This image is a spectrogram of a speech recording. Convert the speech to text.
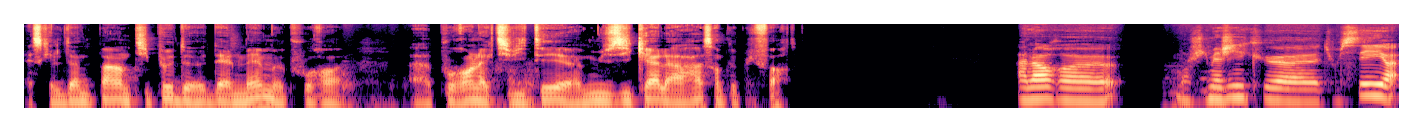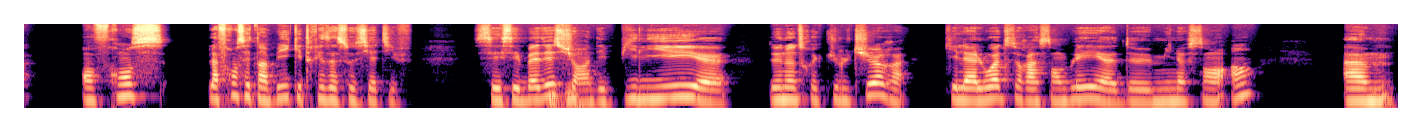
est-ce qu'elle donne pas un petit peu de d'elle-même pour, heu heu, pour rendre l'activité, heu, musicale à Arras un peu plus forte? Alors, bon, j'imagine que, tu le sais, en France, la France est un pays qui est très associatif. C'est basé Mmh sur un des piliers, de notre culture, qui est la loi de se rassembler, heu, de 1901. Hem Mmh.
